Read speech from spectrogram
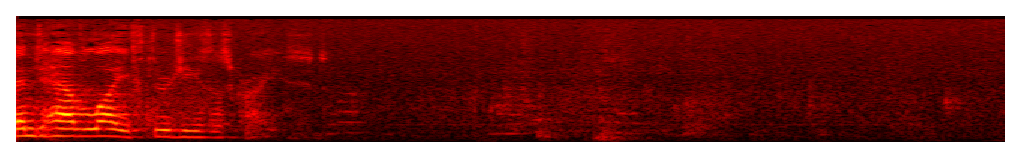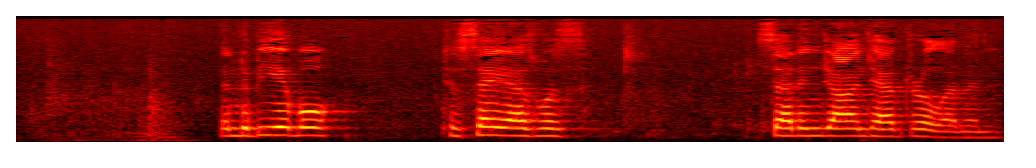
than to have life through Jesus Christ. Than to be able to say, as was said in John chapter 11,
